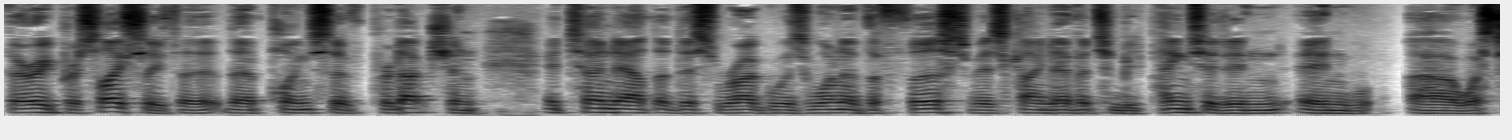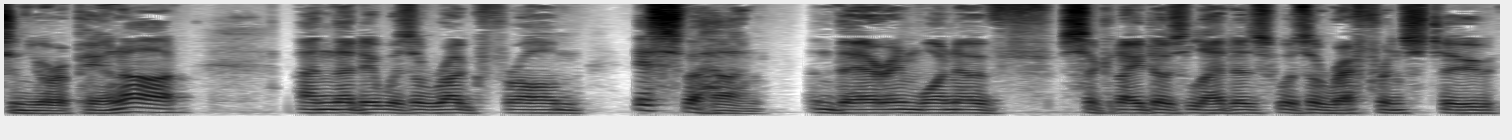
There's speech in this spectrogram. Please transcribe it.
very precisely, the, the points of production. It turned out that this rug was one of the first of its kind ever to be painted in, in uh, Western European art, and that it was a rug from Isfahan. And there in one of Sagredo's letters was a reference to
